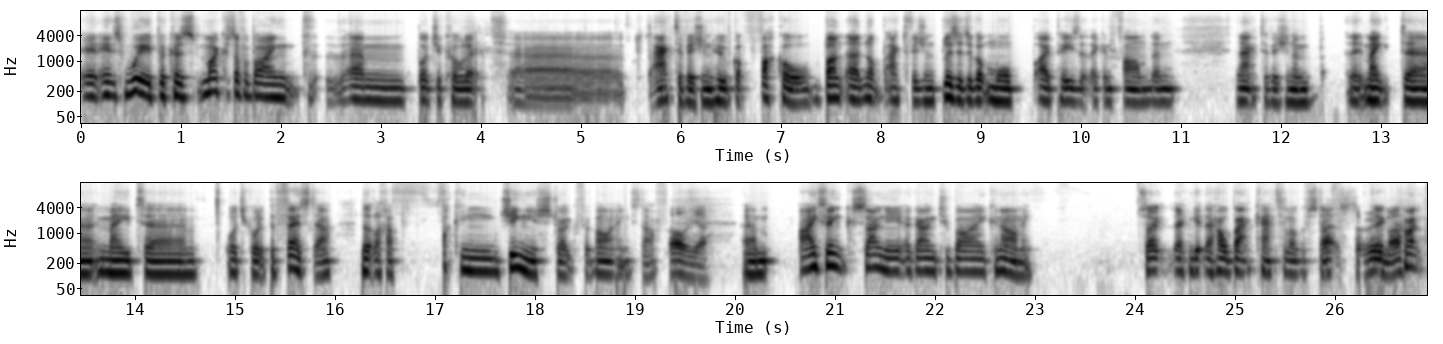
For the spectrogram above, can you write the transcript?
it, it's weird because Microsoft are buying, um, what do you call it, uh, Activision, who've got fuck all. Bun- uh, not Activision. Blizzard have got more IPs that they can farm than than Activision, and it made uh, made uh, what do you call it, Bethesda look like a fucking genius stroke for buying stuff. Oh yeah. Um, I think Sony are going to buy Konami, so they can get their whole back catalogue of stuff. That's the. Quite,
